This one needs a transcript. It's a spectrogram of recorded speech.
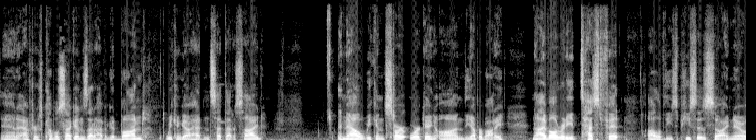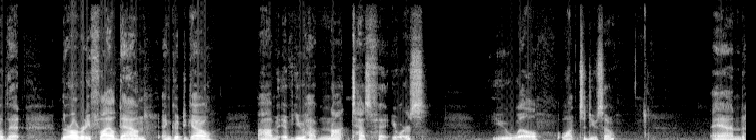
And after a couple seconds, that'll have a good bond. We can go ahead and set that aside. And now we can start working on the upper body. Now I've already test fit all of these pieces, so I know that they're already filed down and good to go. Um, if you have not test fit yours, you will want to do so. And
